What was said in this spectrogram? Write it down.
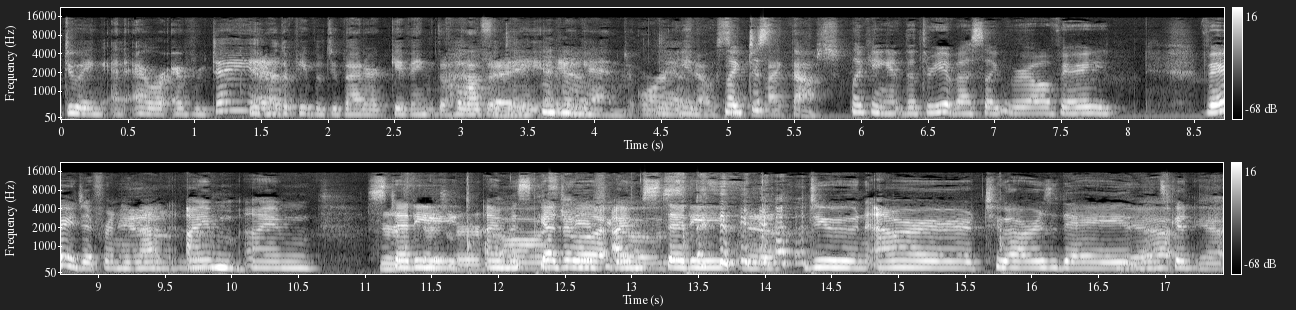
doing an hour every day, and other people do better giving The whole half a day. day at Yeah. the mm-hmm. end, or Yeah. you know something just- like that. Looking at the three of us, like we're all very, very different in that. yeah. I'm I'm steady. scheduler. I'm a Oh, steady scheduler. I'm steady. Yeah. do an hour, two hours a day. yeah, That's good. Yeah.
